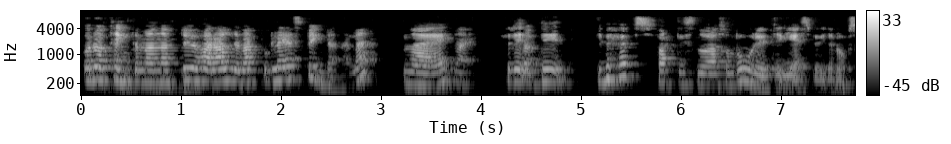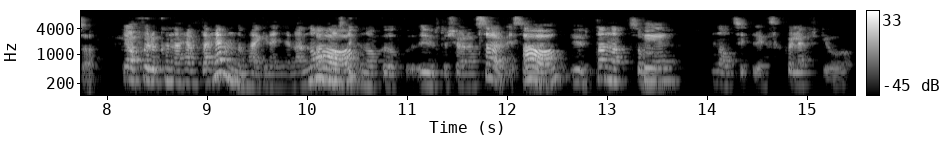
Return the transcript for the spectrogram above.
Och då tänkte man att du har aldrig varit på glesbygden eller? nej. Nej. För det, det, det behövs faktiskt några som bor ute i glesbygden också. Ja, för att kunna hämta hem de här grejerna. Någon Ja. måste kunna åka upp, ut och köra en service. Ja. Utan att som Det, någon sitter i Skellefteå och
